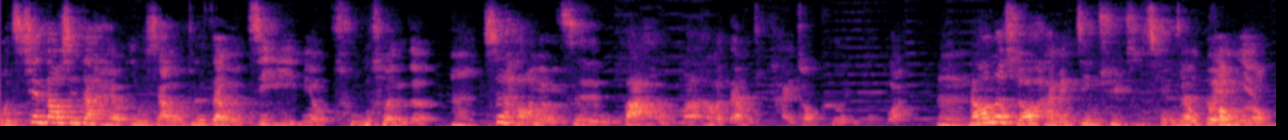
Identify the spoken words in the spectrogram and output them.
我现到现在还有印象，我就是在我的记忆里面有储存的，嗯，是好像有一次我爸和我妈他们带我去台中科博馆，嗯，然后那时候还没进去之前，在对面，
